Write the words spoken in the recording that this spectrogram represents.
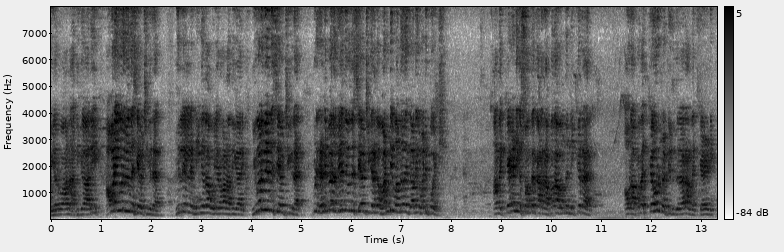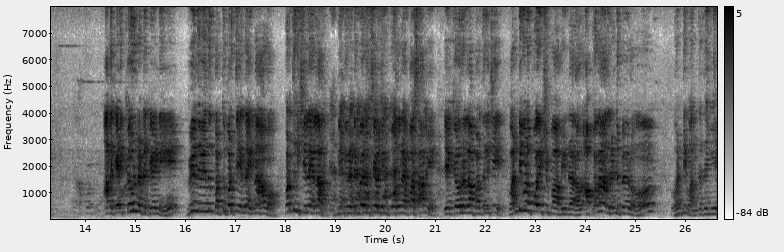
உயர்வான அதிகாரி. அவரை இவர் வந்து சேவிச்சுக்கிறார். இல்ல இல்ல நீங்கள் தான் உயர்வான அதிகாரி. இவர் வந்து சேவிச்சுக்கிறார். இப்படி ரெண்டு பேரும் வேந்து வந்து சேவிச்சுக்கிறாங்க. வண்டி வந்ததுக்கு அப்படியே வண்டி போயிடுச்சு. அந்த கேணிக்கு சொந்தக்காரர் அப்பதான் வந்து நிக்கிறாரு. அவர் அப்பதான் கெவுரு நட்டிருக்கிறார் அந்த கேணி. அந்த கேணி கெவுரு நட்ட கேணி வீழ்ந்து பத்து படுத்து படுத்து இருந்தா என்ன ஆகும்? படுத்துக்கிச்சு இல்ல எல்லாம்? நீங்க ரெண்டு பேரும் சேவிச்சுட்டு போதும் எப்பா சாமி என் கவுரு எல்லாம் படுத்துக்கிச்சு. வண்டி கூட போயிடுச்சுப்பா அப்படின்றார் அவர். அப்பதான் அது ரெண்டு பேரும் வண்டி வந்ததையே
